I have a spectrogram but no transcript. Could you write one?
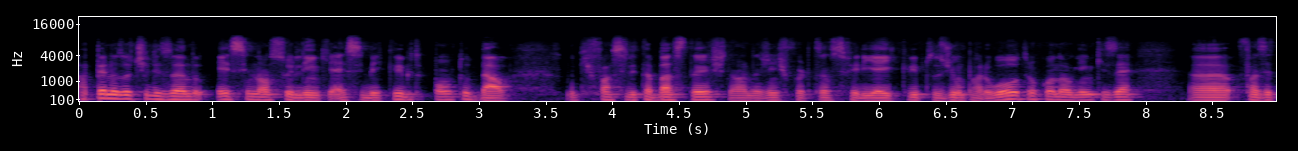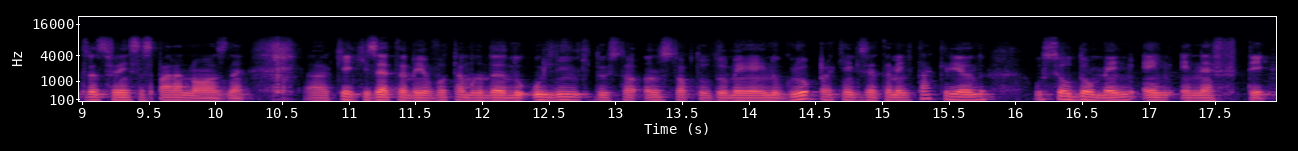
apenas utilizando esse nosso link sbcrypto.dao, o que facilita bastante na hora da gente for transferir aí criptos de um para o outro ou quando alguém quiser uh, fazer transferências para nós, né? Uh, quem quiser também, eu vou estar tá mandando o link do Unstop do Domain aí no grupo, para quem quiser também estar tá criando o seu domain em NFT.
